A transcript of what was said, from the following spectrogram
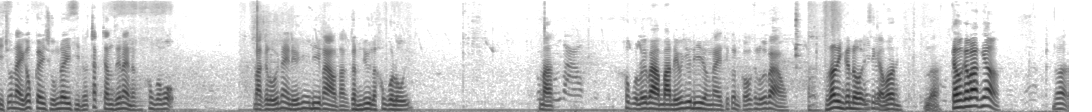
Thì chỗ này gốc cây xuống đây thì nó chắc chắn dưới này nó không có mộ. Mà cái lối này nếu như đi vào là gần như là không có lối. Mà- không có lối vào mà nếu như đi đường này thì còn có cái lối vào. Gia đình cân đội xin cảm ơn. Dạ. cảm ơn các bác nhá. Dạ.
